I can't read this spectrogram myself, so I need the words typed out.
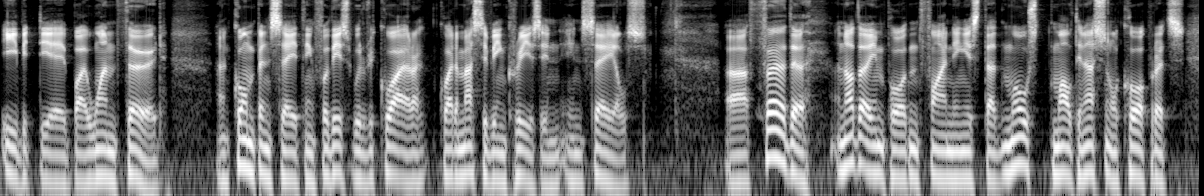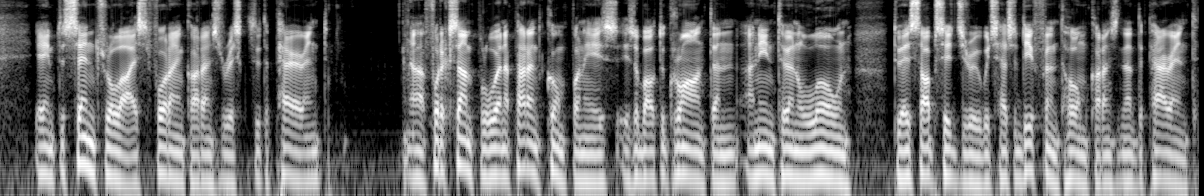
EBITDA by one third and compensating for this would require a, quite a massive increase in, in sales. Uh, further, another important finding is that most multinational corporates aim to centralize foreign currency risk to the parent. Uh, for example, when a parent company is, is about to grant an, an internal loan to a subsidiary which has a different home currency than the parent,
